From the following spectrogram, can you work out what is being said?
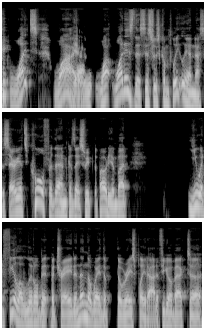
Like, what? Why? Yeah. What what is this? This was completely unnecessary. It's cool for them because they sweep the podium, but you would feel a little bit betrayed. And then the way the, the race played out, if you go back to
